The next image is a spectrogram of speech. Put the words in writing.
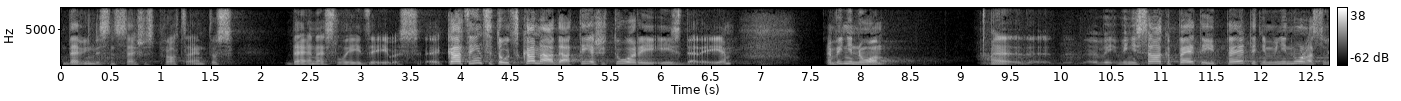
96% DNS līdzības. Kāds institūts Kanādā tieši to arī izdarīja. Viņi no viņi sāka pētīt pētiņu, viņi nonāca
